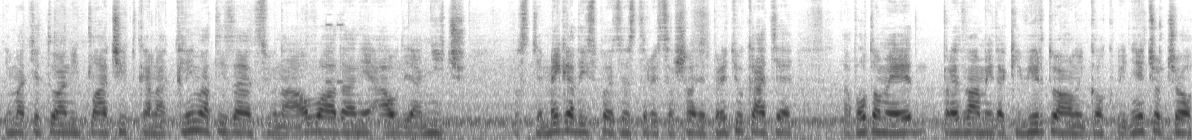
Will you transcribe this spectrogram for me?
nemáte tu ani tlačítka na klimatizáciu, na ovládanie audia, nič. Proste mega display, cez ktorý sa všade preťukáte a potom je pred vami taký virtuálny kokpit. Niečo, čo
